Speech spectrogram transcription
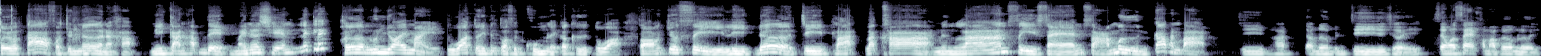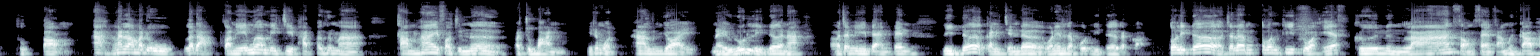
Toyota Fortuner นะครับ มีการอัปเดต minor change เล็กๆ เพิ่มรุ่นย่อยใหม่ หรือว่าตัวนี้เป็นตัวสุดคุ้มเลยก็คือตัว 2.4 Leader G Plus ราคา1ล้าน4แสน39,000 บาท G พัดจากเดิมเป็น G เฉยๆแสดงว่าแทรกเข้ามาเพิ่มเลย ถูกต้อง อะ งั้นเรามาดูระดับตอนนี้เมื่อมี G Plus เพิ่มขึ้นมาทำให้ Fortuner ปัจจุบันมีทั้งหมด 5 รุ่นย่อยในรุ่น Leader นะ มันจะมีแบ่งเป็น Leader กับ Legender วันนี้เราจะพูด Leader กันก่อน ตัว Leader จะเริ่มต้นที่ตัว S คือ1ล้าน2แสน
